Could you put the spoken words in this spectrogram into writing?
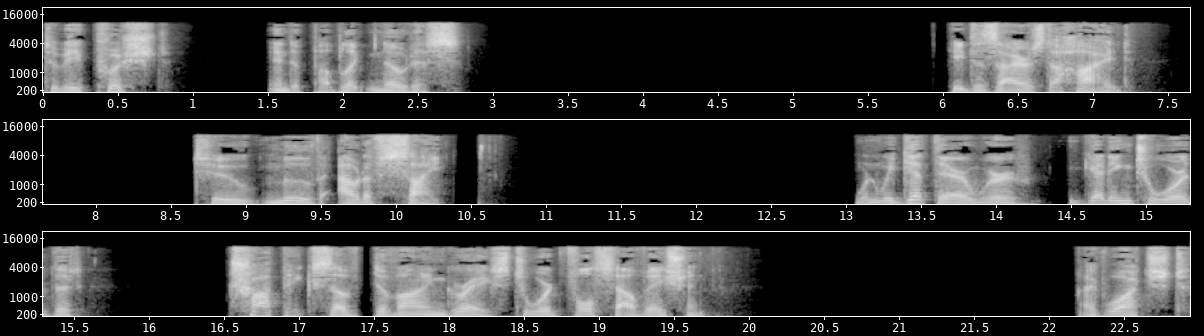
to be pushed into public notice he desires to hide, to move out of sight. When we get there, we're getting toward the tropics of divine grace, toward full salvation. I've watched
